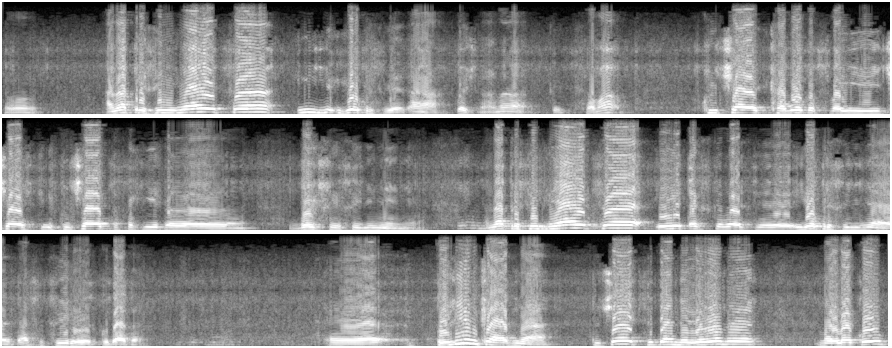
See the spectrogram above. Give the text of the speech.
Вот она присоединяется и ее присоединяет. А, точно, она сказать, сама включает кого-то в свои части и включается в какие-то э, большие соединения. Она присоединяется и, так сказать, э, ее присоединяют, ассоциируют куда-то. Пылинка одна включает в себя миллионы молекул,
